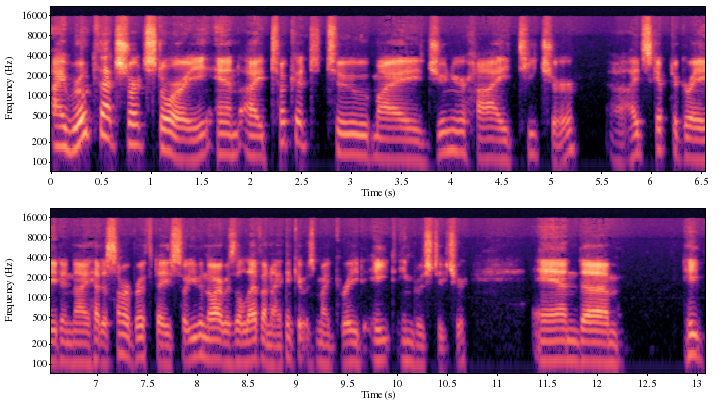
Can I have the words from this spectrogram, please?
I wrote that short story and I took it to my junior high teacher uh, I'd skipped a grade and I had a summer birthday. So even though I was 11, I think it was my grade eight English teacher. And um, he,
